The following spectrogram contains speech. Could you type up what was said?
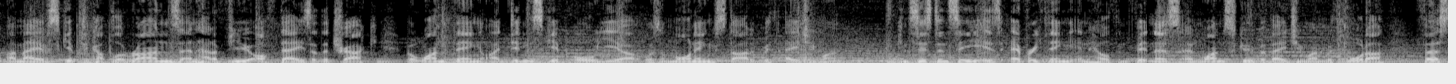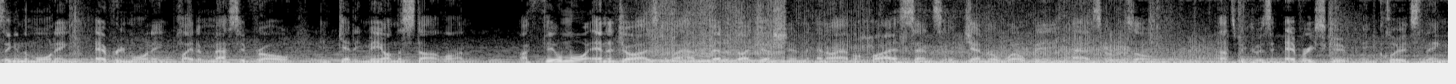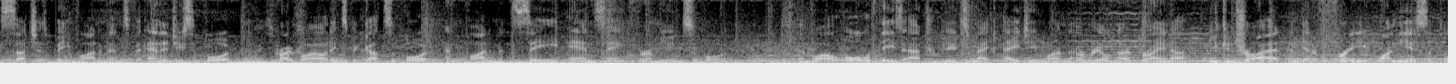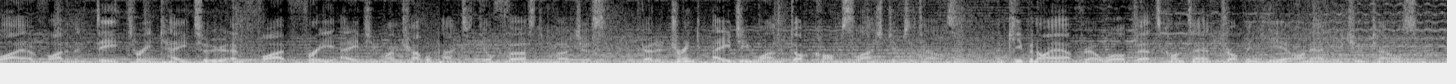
I may have skipped a couple of runs and had a few off days at the track, but one thing I didn't skip all year was a morning started with AG1. Consistency is everything in health and fitness, and one scoop of AG1 with water first thing in the morning, every morning, played a massive role in getting me on the start line. I feel more energized, I have better digestion, and I have a higher sense of general well being as a result. That's because every scoop includes things such as B vitamins for energy support, probiotics for gut support, and vitamin C and zinc for immune support. And while all of these attributes make AG1 a real no brainer, you can try it and get a free one year supply of vitamin D3K2 and five free AG1 travel packs with your first purchase. Go to drinkag1.com slash gypsytales and keep an eye out for our World Vets content dropping here on our YouTube channel soon.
